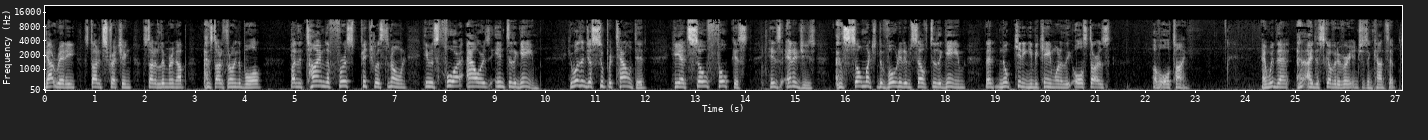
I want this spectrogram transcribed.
got ready, started stretching, started limbering up, and started throwing the ball. By the time the first pitch was thrown, he was four hours into the game. He wasn't just super talented, he had so focused his energies and so much devoted himself to the game that no kidding, he became one of the all stars of all time. And with that, I discovered a very interesting concept.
